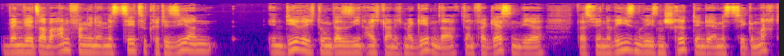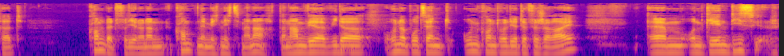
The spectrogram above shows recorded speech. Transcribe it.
wenn wir jetzt aber anfangen, den MSC zu kritisieren, in die Richtung, dass es ihn eigentlich gar nicht mehr geben darf, dann vergessen wir, dass wir einen riesen, riesen Schritt, den der MSC gemacht hat, komplett verlieren. Und dann kommt nämlich nichts mehr nach. Dann haben wir wieder 100% unkontrollierte Fischerei ähm, und gehen diese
